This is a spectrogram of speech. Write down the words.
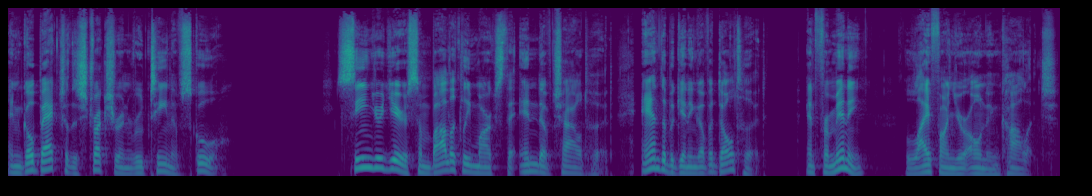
and go back to the structure and routine of school. Senior year symbolically marks the end of childhood and the beginning of adulthood, and for many, life on your own in college.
